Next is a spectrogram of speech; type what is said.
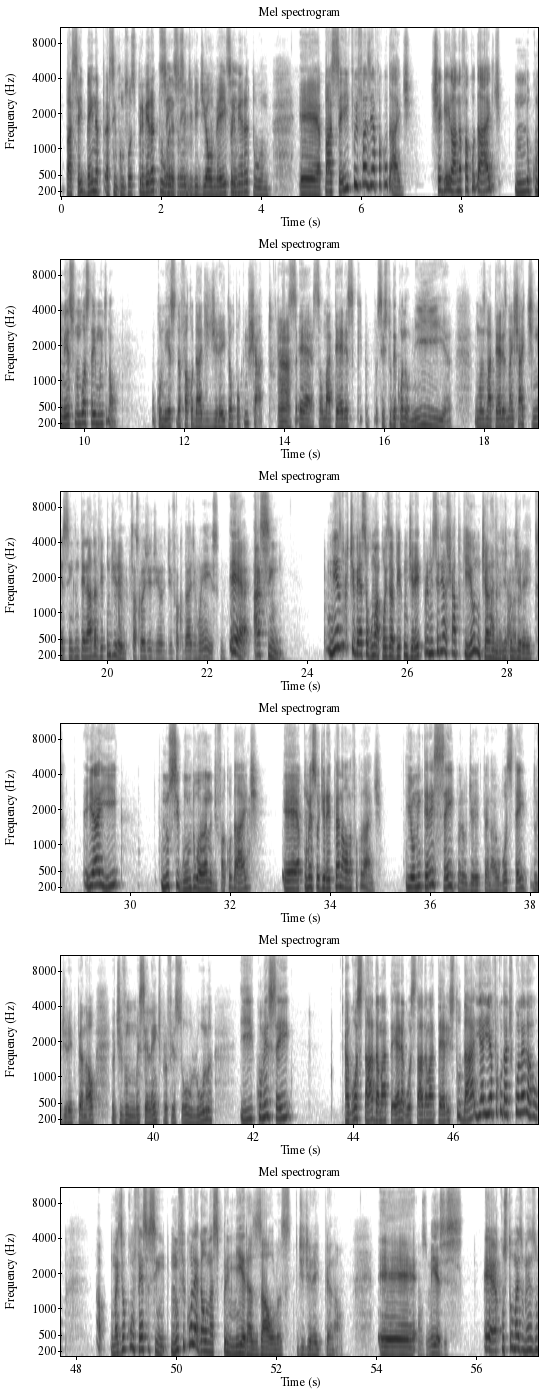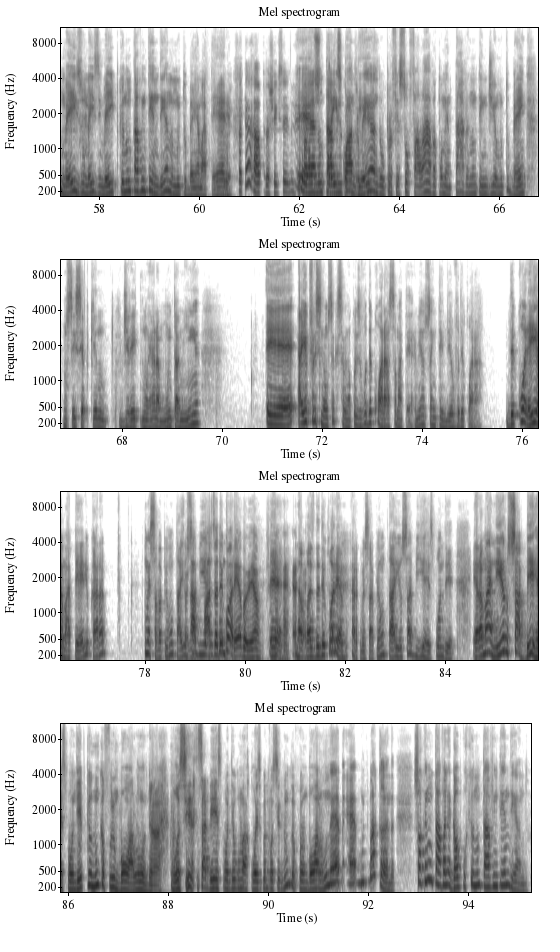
Passei bem, na- assim, como se fosse primeira turma, Sim, né? Se sim. você dividir ao meio, Sim. primeira turma. É, passei e fui fazer a faculdade. Cheguei lá na faculdade, no começo não gostei muito, não. O começo da faculdade de Direito é um pouquinho chato. Ah, É, são matérias que você estuda economia, umas matérias mais chatinhas, assim, que não tem nada a ver com direito. Essas coisas de, de, de faculdade ruim é isso. É, assim, mesmo que tivesse alguma coisa a ver com direito, para mim seria chato, porque eu não tinha nada a ver com direito. E aí, no segundo ano de faculdade, é, começou direito penal na faculdade. E eu me interessei pelo direito penal, eu gostei do direito penal, eu tive um excelente professor, o Lula, e comecei a gostar da matéria, a gostar da matéria, estudar, e aí a faculdade ficou legal. Ah, Mas eu confesso assim, não ficou legal nas primeiras aulas de direito penal. É, Uns meses. é, custou mais ou menos um mês, um mês e meio, porque eu não estava entendendo muito bem a matéria. Foi até rápido, achei que você É, falou uns não estava quatro meses. entendendo, o professor falava, comentava, eu não entendia muito bem. Não sei se é porque não- o direito não era muito a minha. É, aí eu falei assim, não, você quer saber uma coisa? Eu vou decorar essa matéria, mesmo sem entender, eu vou decorar. Decorei a matéria e o cara começava a perguntar e Foi eu na sabia base da responder. decoreba mesmo. É, na base da decoreba. O cara começava a perguntar e eu sabia responder. Era maneiro saber responder, porque eu nunca fui um bom aluno. ah, Você saber responder alguma coisa quando você nunca foi um bom aluno é, é muito bacana. Só que não estava legal porque eu não estava entendendo.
